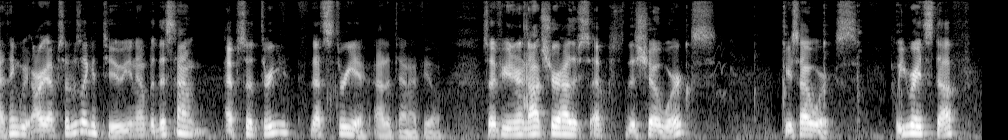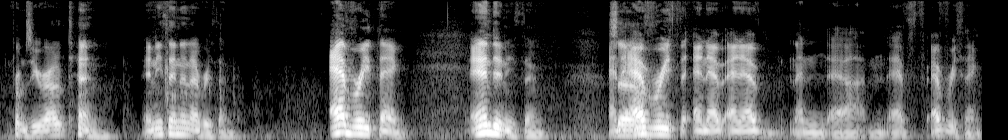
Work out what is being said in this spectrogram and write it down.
I think we, our episode was like a two, you know, but this time episode three, that's three out of ten. I feel. So if you're not sure how this ep- this show works, here's how it works: we rate stuff from zero out of ten, anything and everything, Everything. and anything. And So- everything. And, ev- and, ev- and uh, ev- everything.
